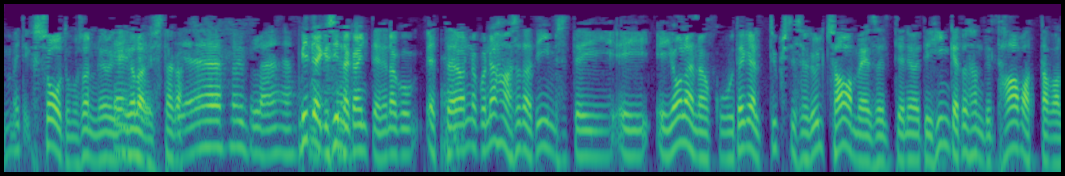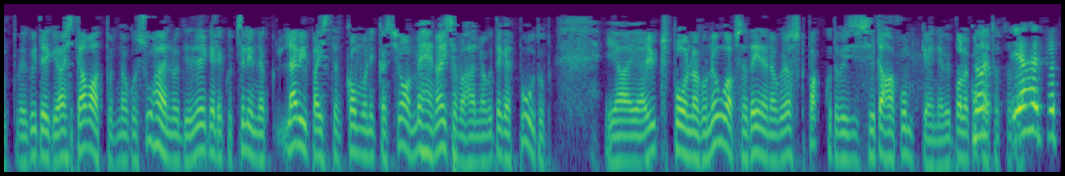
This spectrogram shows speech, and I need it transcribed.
ma ei tea, kas soodumus on, ei ole vist, aga jah, võib-olla jah. midagi sinnakanti on nagu, et on nagu näha seda, et inimesed ei, ei, ei ole nagu tegelikult üksteisega üldse avameelselt ja niimoodi hingetasandilt haavatavalt või kuidagi hästi avatult nagu suhelnud ja tegelikult selline läbipaistev kommunikatsioon mehe-naise vahel nagu tegelikult puudub. ja, ja üks pool nagu nõuab seda, teine nagu ei oska pakkuda või siis ei taha kumbki, onju, või pole kogetud no, seda. jah, et vot,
